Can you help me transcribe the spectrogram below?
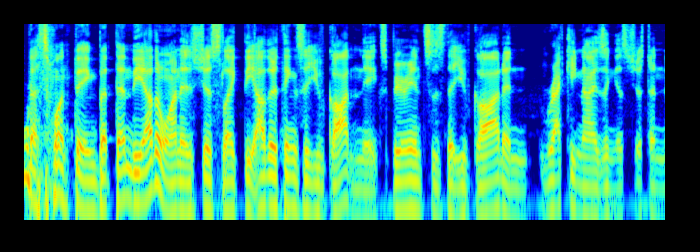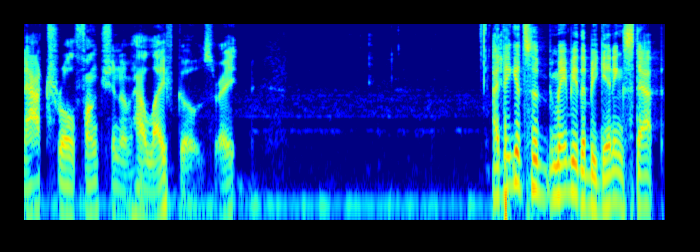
That's one thing. But then the other one is just like the other things that you've gotten, the experiences that you've got, and recognizing it's just a natural function of how life goes, right? I think it's a, maybe the beginning step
